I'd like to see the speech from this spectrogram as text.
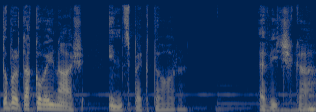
To byl takový náš inspektor, Evička.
